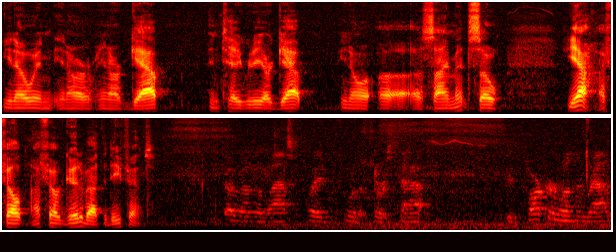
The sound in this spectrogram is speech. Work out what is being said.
you know, in, in our in our gap integrity, our gap, you know, uh, assignment. So, yeah, I felt I felt good about the defense. Talk the last play before the first half. Did Parker run the route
